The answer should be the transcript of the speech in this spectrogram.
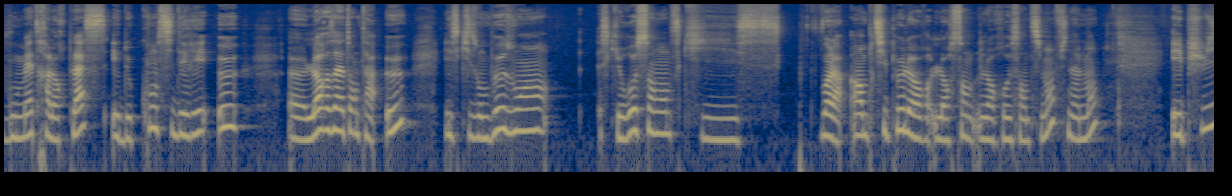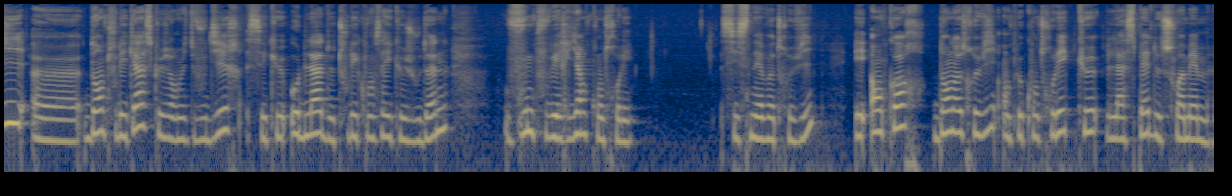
vous mettre à leur place et de considérer eux euh, leurs attentes à eux et ce qu'ils ont besoin ce qu'ils ressentent, ce qui voilà, un petit peu leur, leur, leur ressentiment finalement. Et puis, euh, dans tous les cas, ce que j'ai envie de vous dire, c'est que au-delà de tous les conseils que je vous donne, vous ne pouvez rien contrôler, si ce n'est votre vie. Et encore, dans notre vie, on peut contrôler que l'aspect de soi-même.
